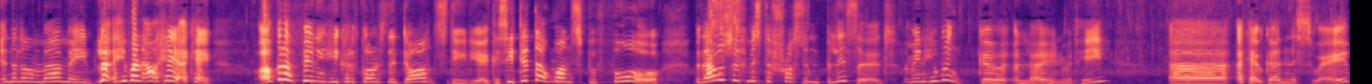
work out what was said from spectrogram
in the Little Mermaid. Look, he went out here. Okay. I've got a feeling he could have gone to the dance studio because he did that once before. But that was with Mr. Frost and Blizzard. I mean, he wouldn't go alone, would he? Uh, okay, we're going this way.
